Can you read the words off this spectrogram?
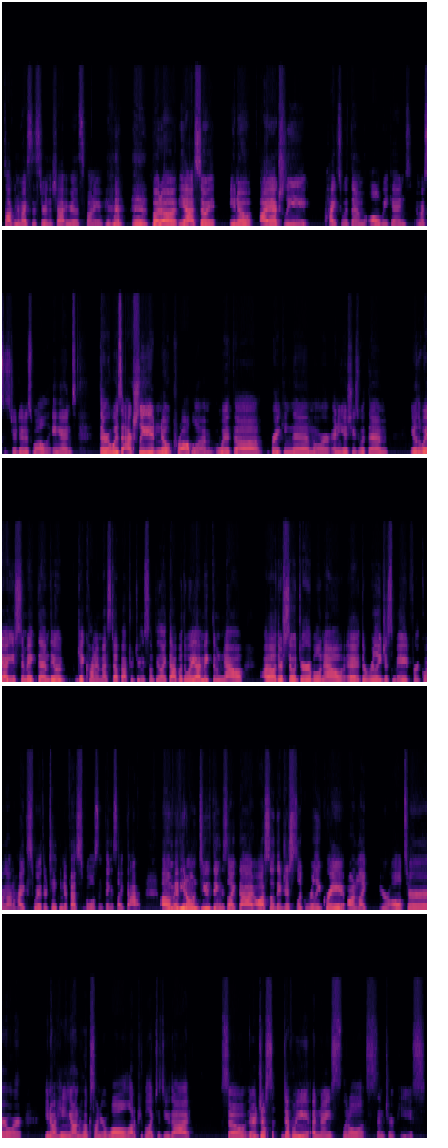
talking to my sister in the chat here. That's funny. but uh yeah, so you know, I actually hiked with them all weekend and my sister did as well and there was actually no problem with uh breaking them or any issues with them. You know, the way I used to make them, they would get kind of messed up after doing something like that. But the way I make them now, uh, they're so durable now. Uh, they're really just made for going on hikes with or taking to festivals and things like that. Um, if you don't do things like that, also they just look really great on like your altar or you know hanging on hooks on your wall. A lot of people like to do that. So they're just definitely a nice little centerpiece.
